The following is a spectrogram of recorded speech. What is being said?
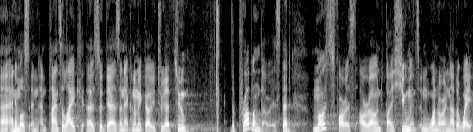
uh, animals and, and, plants alike, uh, so there's an economic value to that too. The problem, though, is that most forests are owned by humans in one or another way.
